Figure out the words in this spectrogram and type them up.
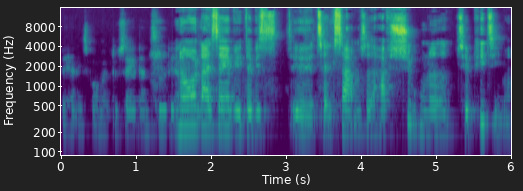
behandlingsformer, du sagde den tidligere. Nå, nej, sagde jeg, da vi øh, talte sammen, så havde jeg haft 700 terapitimer.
